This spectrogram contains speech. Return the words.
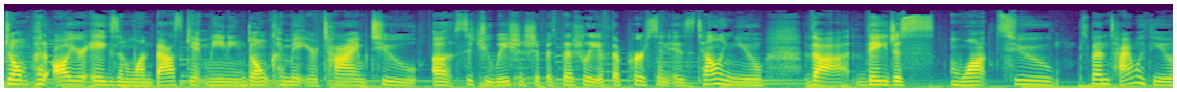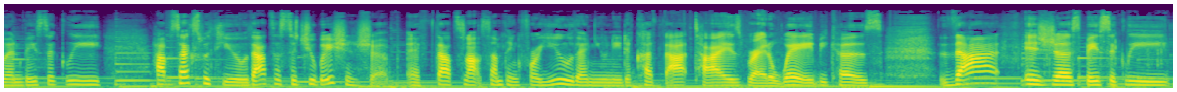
don't put all your eggs in one basket, meaning don't commit your time to a situationship, especially if the person is telling you that they just want to spend time with you and basically have sex with you. That's a situationship. If that's not something for you, then you need to cut that ties right away because that is just basically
